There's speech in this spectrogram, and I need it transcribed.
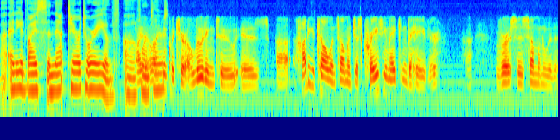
Uh, any advice in that territory of uh, for I, employers? I think what you're alluding to is uh, how do you tell when someone just crazy making behavior uh, versus someone with a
